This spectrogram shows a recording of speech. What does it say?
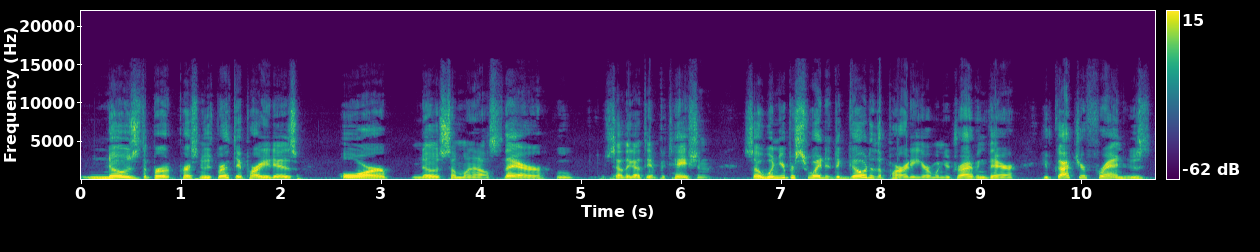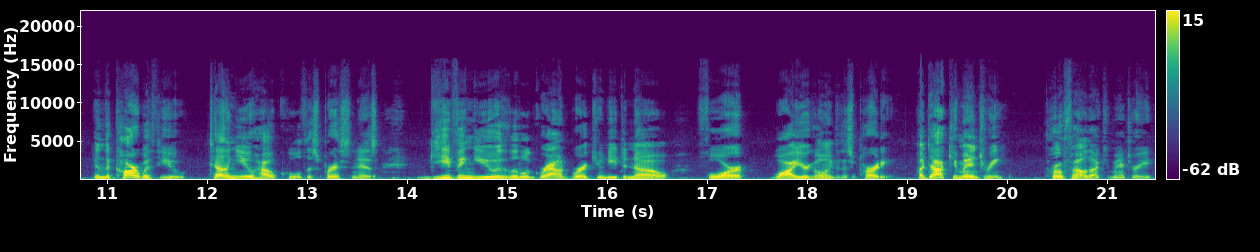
knows the per- person whose birthday party it is, or knows someone else there who said they got the invitation. So when you're persuaded to go to the party, or when you're driving there, you've got your friend who's in the car with you, telling you how cool this person is, giving you the little groundwork you need to know for why you're going to this party. A documentary, profile documentary,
